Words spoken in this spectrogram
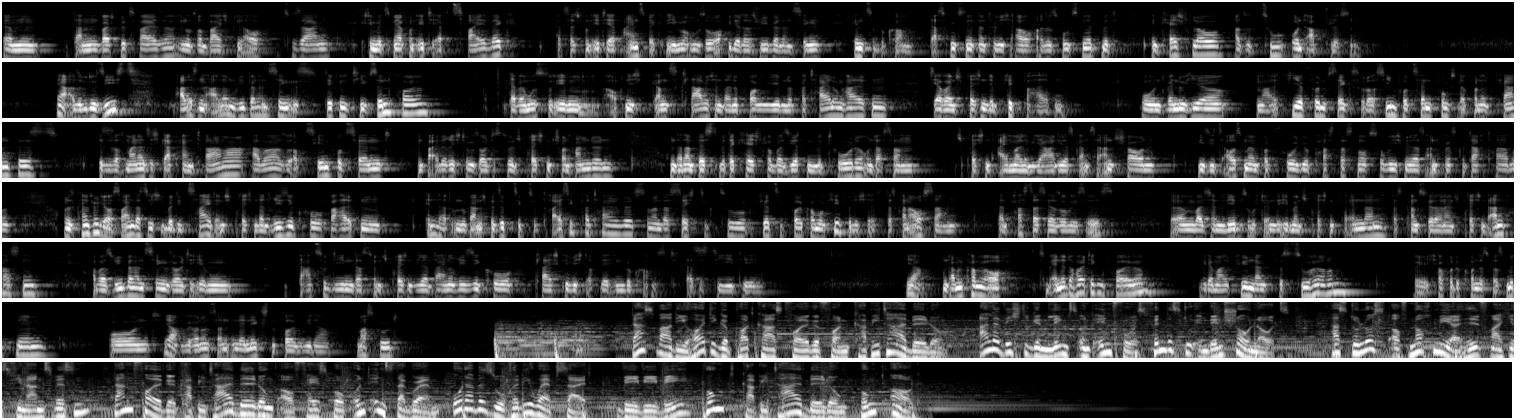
Ähm, dann beispielsweise in unserem Beispiel auch zu sagen, ich nehme jetzt mehr von ETF 2 weg, als ich von ETF 1 wegnehme, um so auch wieder das Rebalancing hinzubekommen. Das funktioniert natürlich auch. Also es funktioniert mit dem Cashflow, also Zu- und Abflüssen. Ja, also wie du siehst, alles in allem, Rebalancing ist definitiv sinnvoll. Dabei musst du eben auch nicht ganz sklavisch an deine vorgegebene Verteilung halten, sie aber entsprechend im Blick behalten. Und wenn du hier mal 4, 5, 6 oder 7 Prozentpunkte davon entfernt bist, ist es aus meiner Sicht gar kein Drama, aber so ab 10 Prozent in beide Richtungen solltest du entsprechend schon handeln und dann am besten mit der Cashflow-basierten Methode und das dann entsprechend einmal im Jahr dir das Ganze anschauen. Wie sieht es aus mit meinem Portfolio? Passt das noch so, wie ich mir das anfangs gedacht habe? Und es kann natürlich auch sein, dass sich über die Zeit entsprechend dein Risikoverhalten ändert und du gar nicht mehr 70 zu 30 verteilen willst, sondern dass 60 zu 40 vollkommen okay für dich ist. Das kann auch sein. Dann passt das ja so, wie es ist. Ähm, weil sich deine Lebensumstände eben entsprechend verändern. Das kannst du ja dann entsprechend anpassen. Aber das Rebalancing sollte eben dazu dienen, dass du entsprechend wieder dein Risikogleichgewicht auch wieder hinbekommst. Das ist die Idee. Ja, und damit kommen wir auch zum Ende der heutigen Folge. Wieder mal vielen Dank fürs Zuhören. Ich hoffe, du konntest was mitnehmen. Und ja, wir hören uns dann in der nächsten Folge wieder. Mach's gut. Das war die heutige Podcast-Folge von Kapitalbildung. Alle wichtigen Links und Infos findest du in den Show Notes. Hast du Lust auf noch mehr hilfreiches Finanzwissen? Dann folge Kapitalbildung auf Facebook und Instagram oder besuche die Website www.kapitalbildung.org.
